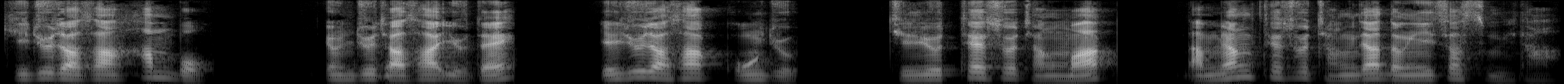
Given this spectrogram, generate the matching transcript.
기주자사 한복, 연주자사 유대, 예주자사 공주, 진류태수 장막, 남양태수 장자 등이 있었습니다.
